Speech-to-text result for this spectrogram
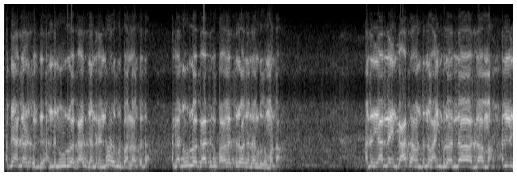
அப்படியே அல்லாட சொல்லுது அந்த நூறுரூவா காசு தண்டனைன்னா அது கொடுப்பான் அல்லா அல்ல நூறுரூவா காசுக்கு பல லட்ச ரூபா தண்டனை கொடுக்க மாட்டான். அல்லது யாரில் என் காசை அவன் வந்து வாங்கி கொடு அல்லா. அல்லி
